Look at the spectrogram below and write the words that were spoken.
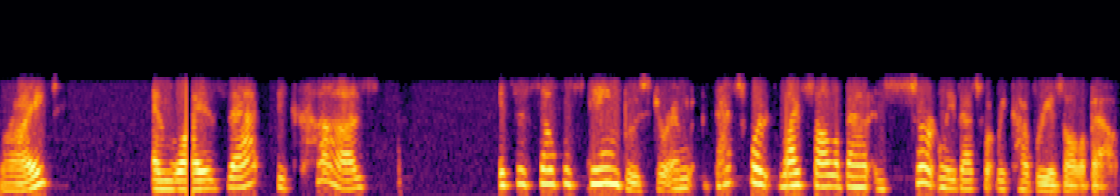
Right? And why is that? Because it's a self esteem booster. And that's what life's all about. And certainly that's what recovery is all about.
